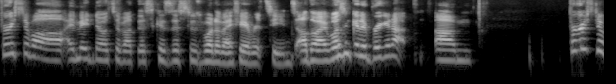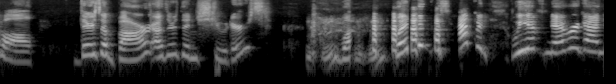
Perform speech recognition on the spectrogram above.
first of all, I made notes about this because this was one of my favorite scenes, although I wasn't going to bring it up. Um, first of all, there's a bar other than shooters. Mhm, What? mhm. When did this happen? We have never gone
